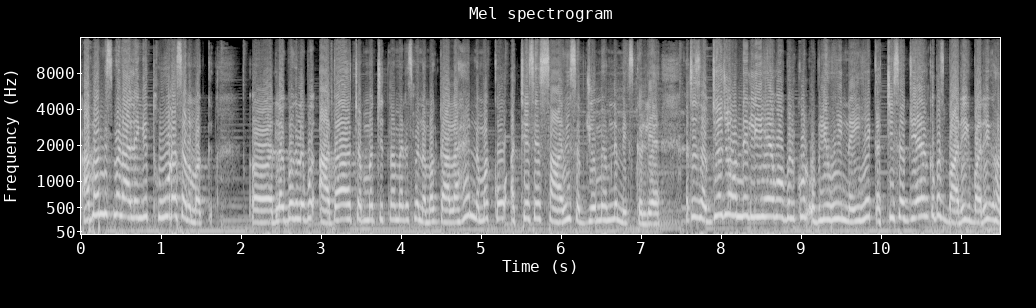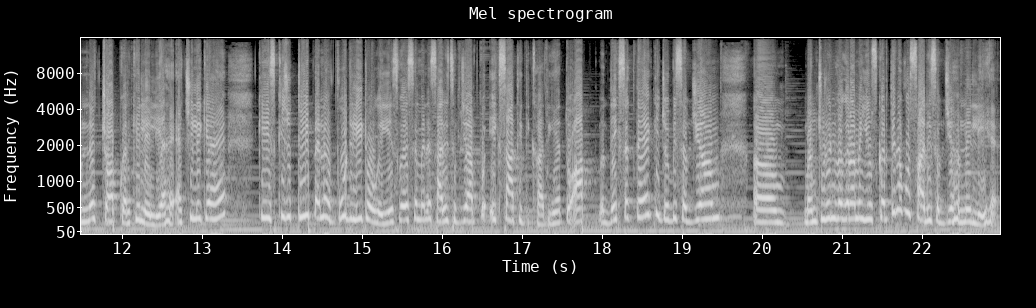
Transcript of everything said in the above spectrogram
अब हम इसमें डालेंगे थोड़ा सा नमक। लगभग लगभग आधा चम्मच जितना मैंने इसमें नमक डाला है, नमक को अच्छे से सारी सब्जियों में हमने मिक्स कर लिया है। अच्छा सब्ज़ियाँ जो हमने ली है, वो बिल्कुल उबली हुई नहीं है। कच्ची सब्ज़ियाँ हैं, उनको बस बारीक बारीक हमने चॉप करके ले लिया है। एक्चुअली क्या है कि इसकी जो क्लिप है ना, वो डिलीट हो गई है। इस वजह से मैंने सारी सब्ज़ियाँ आपको एक साथ ही दिखा दी है। तो आप देख सकते हैं कि जो भी सब्ज़ियाँ हम मंचूरियन वगैरह में यूज़ करते हैं ना, वो सारी सब्ज़ियाँ हमने ली है।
